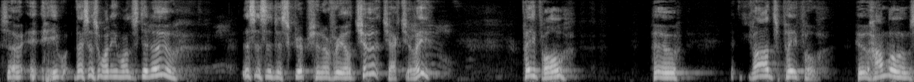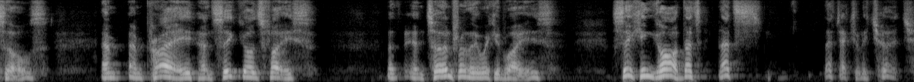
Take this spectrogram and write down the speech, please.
so he, this is what He wants to do. This is a description of real church, actually. People who, God's people, who humble themselves and, and pray and seek God's face and, and turn from their wicked ways, seeking God. That's that's that's actually church.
